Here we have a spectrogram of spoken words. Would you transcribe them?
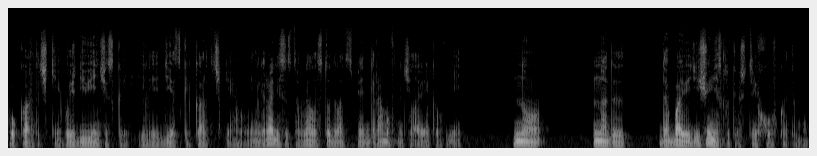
по карточке, по иждивенческой или детской карточке в Ленинграде составляла 125 граммов на человека в день. Но надо добавить еще несколько штрихов к этому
